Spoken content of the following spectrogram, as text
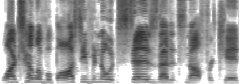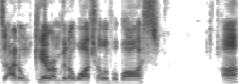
watch Helluva Boss, even though it says that it's not for kids. I don't care. I'm gonna watch Helluva Boss. Huh?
